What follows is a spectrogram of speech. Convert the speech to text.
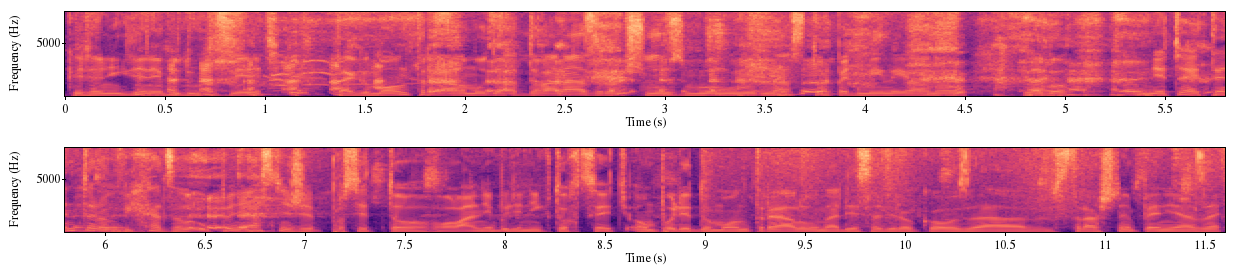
keď ho nikde nebudú chcieť, tak Montreal mu dá 12-ročnú zmluvu na 105 miliónov, lebo mne to aj tento rok vychádzalo úplne jasne, že proste toho hola nebude nikto chcieť. On pôjde do Montrealu na 10 rokov za strašné peniaze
